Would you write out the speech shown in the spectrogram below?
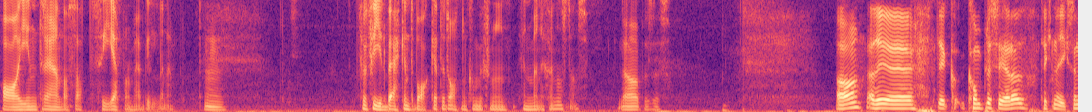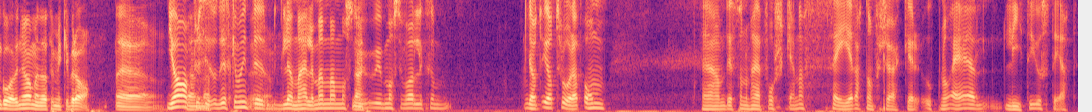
AI tränas att se på de här bilderna. Mm. För feedbacken tillbaka till datorn kommer från en, en människa någonstans. Ja, precis. Ja, det är, det är komplicerad teknik. Sen går den ju att använda till mycket bra. Eh, Ja, precis. att, Och det ska man inte eh, glömma heller. Men man måste, nej. vi måste vara liksom... Jag, jag tror att om det som de här forskarna säger att de försöker uppnå är lite just det att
